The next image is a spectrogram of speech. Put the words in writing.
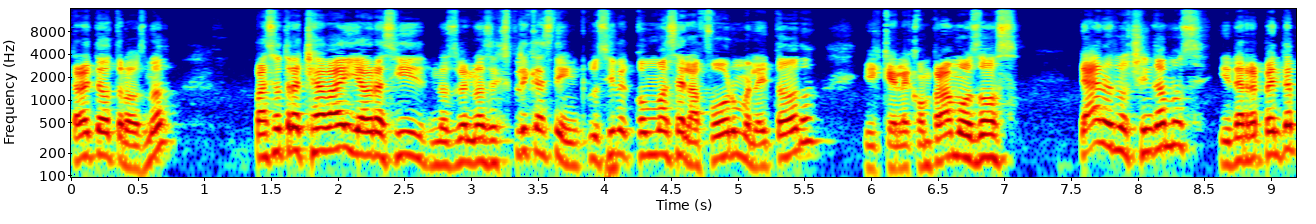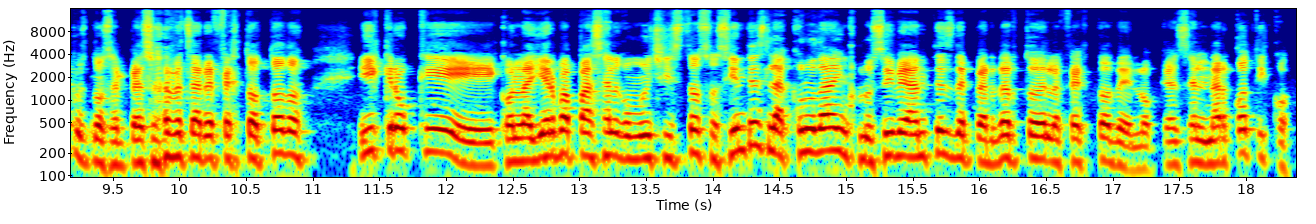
Tráete otros, ¿no? Pasa otra chava y ahora sí nos, nos explicas inclusive cómo hace la fórmula y todo, y que le compramos dos ya nos lo chingamos y de repente pues nos empezó a hacer efecto todo. Y creo que con la hierba pasa algo muy chistoso. Sientes la cruda inclusive antes de perder todo el efecto de lo que es el narcótico.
